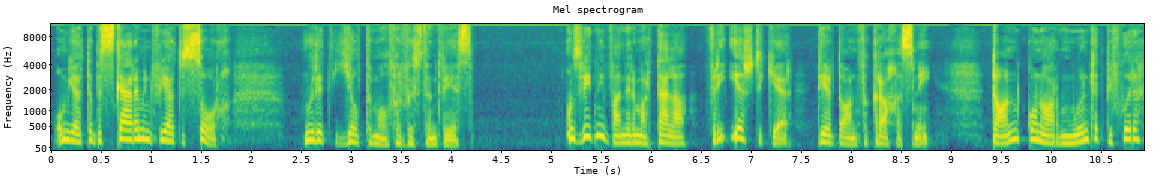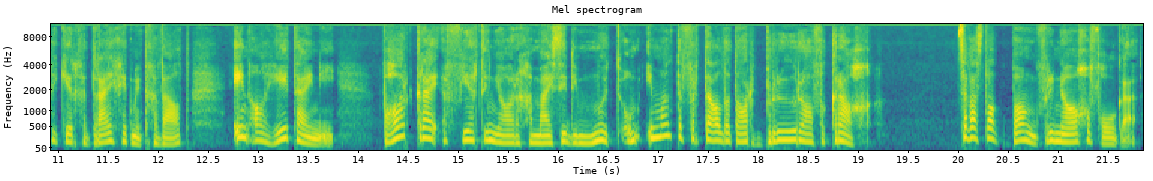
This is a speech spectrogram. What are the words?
om jou te beskerm en vir jou te sorg, moet dit heeltemal verwoestend wees. Ons weet nie wanneer Martella vir die eerste keer deur Dan verkrag is nie. Dan kon haar moontlik die vorige keer gedreig het met geweld en al het hy nie, waar kry 'n 14-jarige meisie die moed om iemand te vertel dat haar broer haar verkrag? Sy was dalk bang vir die nagevolge.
